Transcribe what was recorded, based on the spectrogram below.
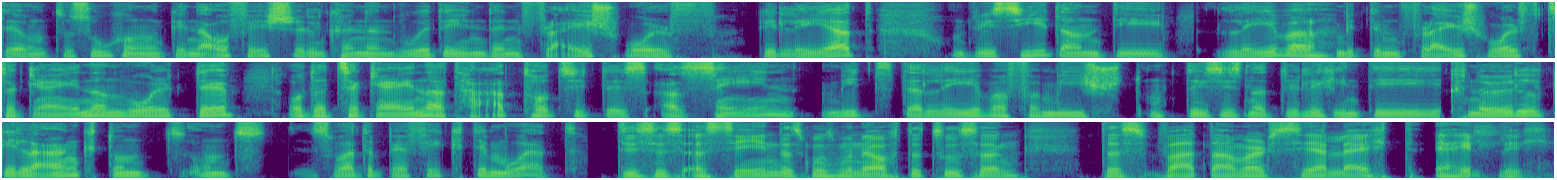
der Untersuchungen genau feststellen können, wurde in den Fleischwolf geleert und wie sie dann die Leber mit dem Fleischwolf zerkleinern wollte oder zerkleinert hat, hat sie das Arsen mit der Leber vermischt und das ist natürlich in die Knödel gelangt und, und es war der perfekte Mord. Dieses Arsen, das muss man auch dazu sagen, das war damals sehr leicht erhältlich.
